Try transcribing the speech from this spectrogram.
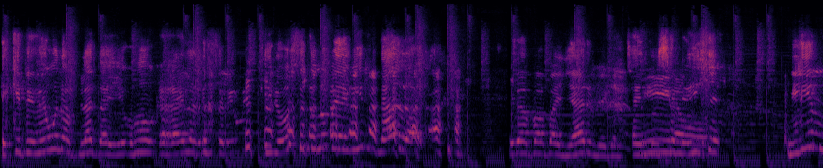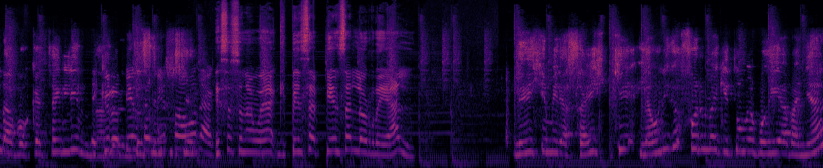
es que te debo una plata. Y yo como, cagada de la risa, le digo, mentiroso, tú no me debís nada. Era para apañarme, ¿cachai? Entonces Mira le dije, linda, pues, ¿cachai? Linda. Es que uno piensa en eso dije- ahora. Esa es una weá que piensa, piensa en lo real. Le dije, mira, ¿sabéis qué? La única forma que tú me podías apañar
